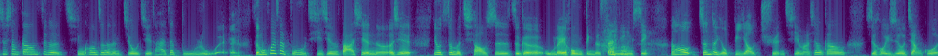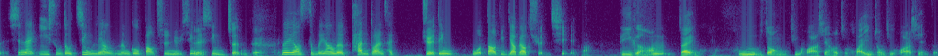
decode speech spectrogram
实像刚刚这个情况真的很纠结，他还在哺乳哎，对，怎么会在哺乳期间发现呢？而且又这么巧是这个五雷轰顶的三阴性，然后真的有必要全切吗？像刚刚其实侯医师有讲过，现在医术都尽量能够保持女性的性征，对，对，那要怎么样的判断才决定我到底要不要全切啊？第一个哈、哦嗯，在哺乳中去发现或者怀孕中去发现的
